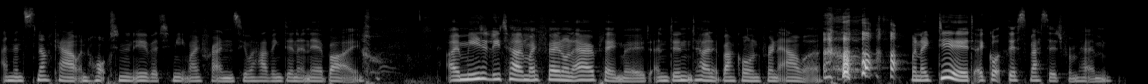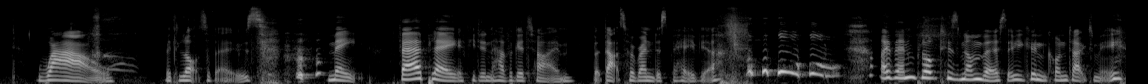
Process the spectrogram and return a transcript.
and then snuck out and hopped in an Uber to meet my friends who were having dinner nearby. I immediately turned my phone on airplane mode and didn't turn it back on for an hour. when I did, I got this message from him Wow, with lots of O's. Mate, fair play if you didn't have a good time, but that's horrendous behavior. I then blocked his number so he couldn't contact me.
